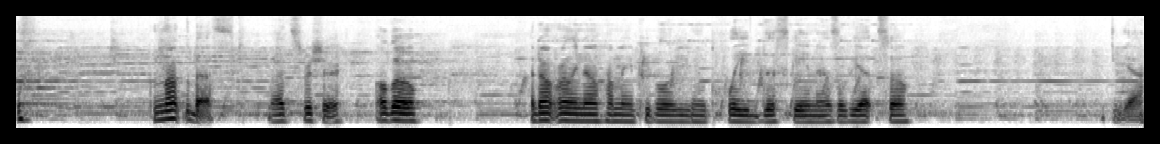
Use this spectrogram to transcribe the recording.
I'm not the best, that's for sure. Although, I don't really know how many people have even played this game as of yet, so... Yeah.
